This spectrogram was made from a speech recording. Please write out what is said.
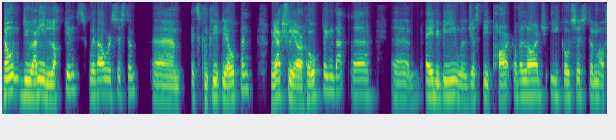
don't do any lock-ins with our system. Um, it's completely open. We actually are hoping that ABB will just be part of a large ecosystem of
